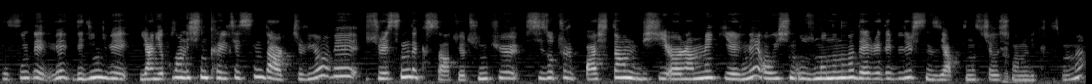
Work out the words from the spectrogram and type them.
Kesinlikle ve dediğim gibi yani yapılan işin kalitesini de arttırıyor ve süresini de kısaltıyor. Çünkü siz oturup baştan bir şey öğrenmek yerine o işin uzmanına devredebilirsiniz yaptığınız çalışmanın bir kısmını.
